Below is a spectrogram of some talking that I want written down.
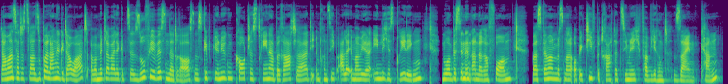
Damals hat es zwar super lange gedauert, aber mittlerweile gibt es ja so viel Wissen da draußen. Es gibt genügend Coaches, Trainer, Berater, die im Prinzip alle immer wieder Ähnliches predigen, nur ein bisschen in anderer Form, was, wenn man das mal objektiv betrachtet, ziemlich verwirrend sein kann.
